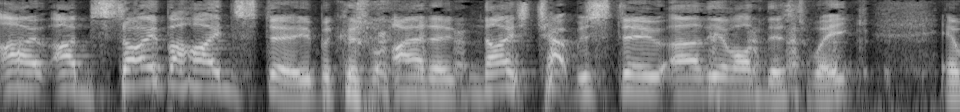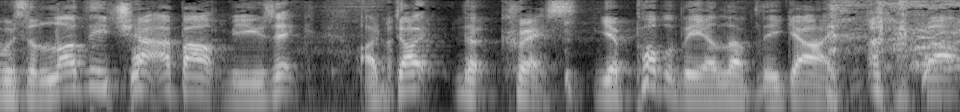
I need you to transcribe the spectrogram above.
I, I'm so behind Stu because I had a nice chat with Stu earlier on this week. It was a lovely chat about music. I don't look, Chris. You're probably a lovely guy, but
